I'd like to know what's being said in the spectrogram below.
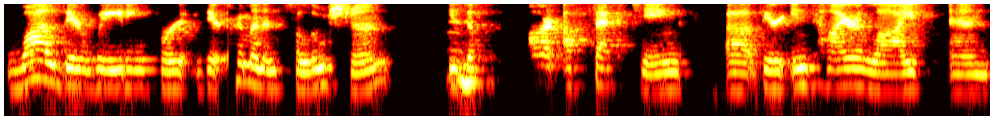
while they're waiting for their permanent solution mm-hmm. is a, are affecting uh, their entire life and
